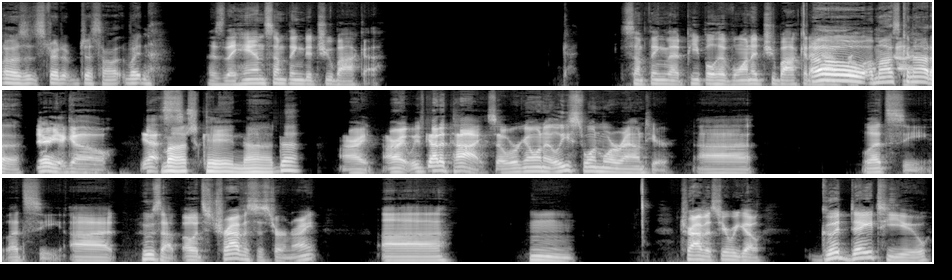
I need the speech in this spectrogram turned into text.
Oh, is it straight up just on? Wait, n- as they hand something to Chewbacca. Something that people have wanted Chewbacca to have. oh, long Amos. Kanata. There you go. Yes. Mash que nada. All right. All right. We've got a tie. So we're going at least one more round here. Uh, let's see. Let's see. Uh, who's up? Oh, it's Travis's turn, right? Uh, hmm. Travis, here we go. Good day to you.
